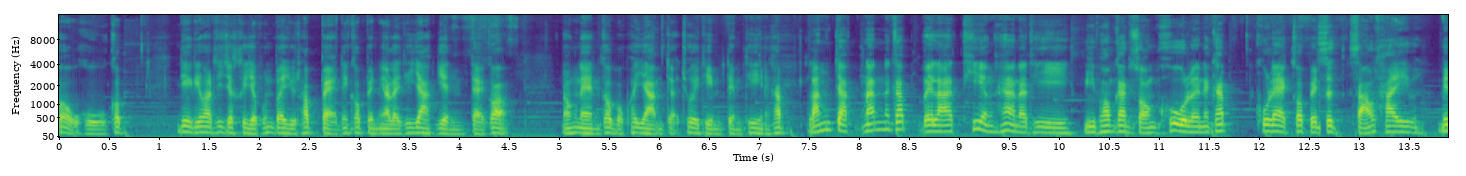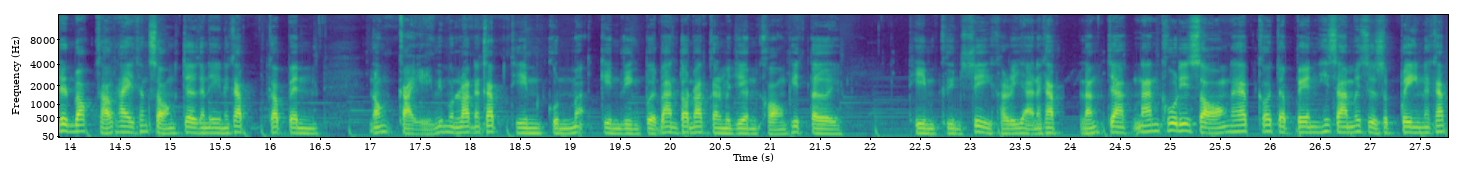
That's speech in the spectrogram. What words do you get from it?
ก็โอ้โหก็ เรียกได้ว่าที่จะขยับขึ้นไปอยู่ท็อป8นี่ก็เป็นอะไรที่ยากเย็น แต่ก็น้องแนนก็บอกพยายามจะช่วยทีมเต็มที่นะครับ หลังจากนั้นนะครับเวลาเที่ยง 5 นาทีมีพร้อมกัน 2 คู่เลยนะครับ คู่แรกก็เป็นศึกสาวไทยมิดเดิลบล็อกสาวไทยทั้ง 2 เจอกันเองนะครับ ก็เป็นน้องไก่วิมลรัตน์นะครับ ทีมกุลมะกินวิงเปิดบ้านต้อนรับการมาเยือนของพี่เตย ทีมควินซี่คาริยานะครับ หลังจากนั้นคู่ที่2นะครับก็จะเป็นฮิซามิสึสปริงนะครับ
